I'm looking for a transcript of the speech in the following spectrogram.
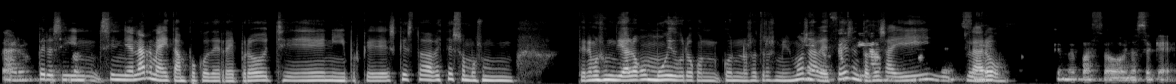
Claro. Pero sin, sin llenarme ahí tampoco de reproche, ni porque es que esto a veces somos un, tenemos un diálogo muy duro con, con nosotros mismos a veces, entonces ahí, claro. ¿Qué me pasó? No sé qué.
